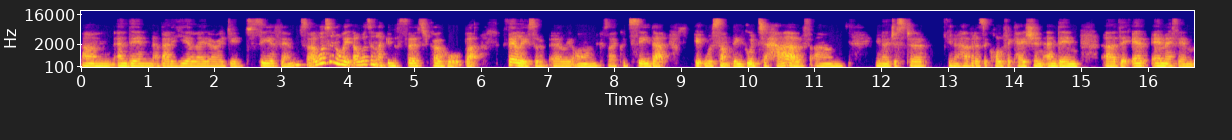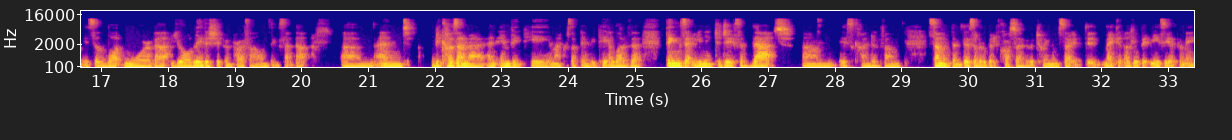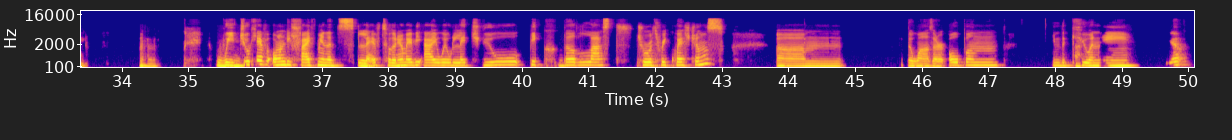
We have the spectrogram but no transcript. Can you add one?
Um, and then about a year later, I did CFM. So I wasn't always I wasn't like in the first cohort, but fairly sort of early on because I could see that it was something good to have. Um, you know, just to you know have it as a qualification and then uh, the mfm is a lot more about your leadership and profile and things like that um, and because i'm a, an mvp a microsoft mvp a lot of the things that you need to do for that um, is kind of um, some of them there's a little bit of crossover between them so it did make it a little bit easier for me mm-hmm. We do have only five minutes left, so Daniel, maybe I will let you pick the last two or three questions. Um, the ones that are open in the uh, Q and A. Yep.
